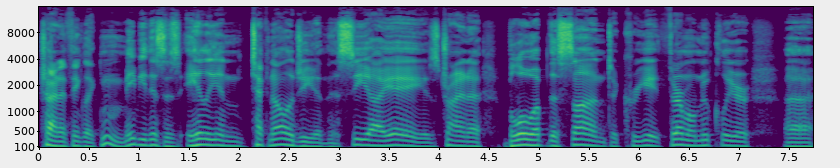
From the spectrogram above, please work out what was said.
trying to think like, hmm, maybe this is alien technology and the CIA is trying to blow up the sun to create thermonuclear uh,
